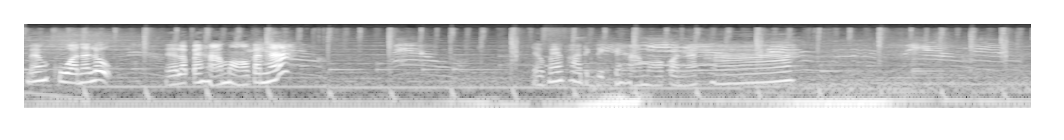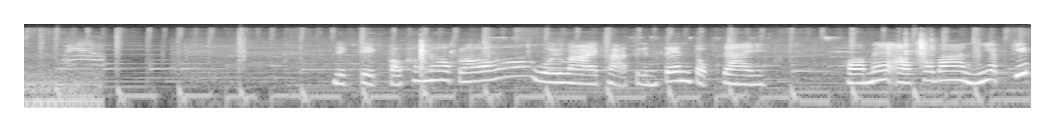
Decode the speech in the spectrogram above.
ไม่ต้องกลัวนะลูก เดี๋ยวเราไปหาหมอกันนะ เดี๋ยวแม่พาเด็กๆ ไปหาหมอก่อนนะคะ เด็กๆออกข้างนอกร้องโวยวายค่ะตื่นเต้นตกใจ พอแม่เอาเข้าบ้านเงียบกิ๊บ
